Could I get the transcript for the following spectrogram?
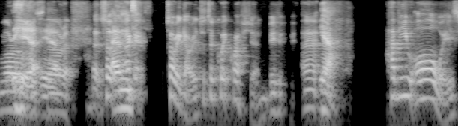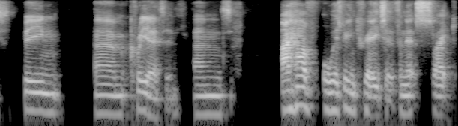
Moral yeah, of the story. Yeah. Uh, so, and, okay, sorry, Gary, just a quick question. Uh, yeah. Have you always been um, creative? And I have always been creative, and it's like,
